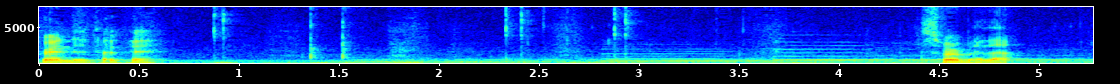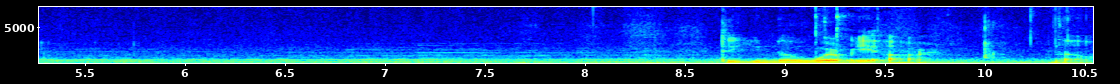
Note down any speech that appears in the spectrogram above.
Rendered, okay. Sorry about that. Do you know where we are? No.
